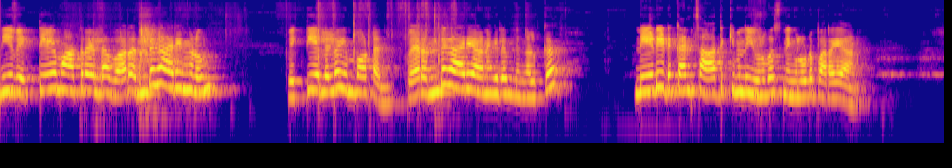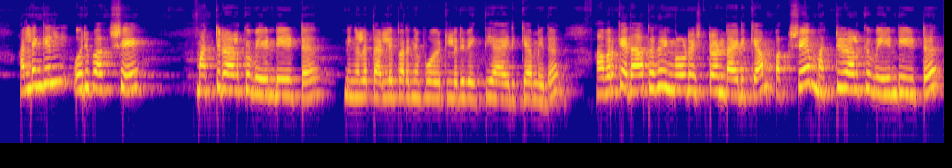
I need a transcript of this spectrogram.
നീ വ്യക്തിയെ മാത്രമല്ല വേറെ എന്ത് കാര്യങ്ങളും വ്യക്തിയല്ലല്ലോ ഇമ്പോർട്ടന്റ് വേറെ എന്ത് കാര്യമാണെങ്കിലും നിങ്ങൾക്ക് നേടിയെടുക്കാൻ സാധിക്കുമെന്ന് യൂണിവേഴ്സ് നിങ്ങളോട് പറയുകയാണ് അല്ലെങ്കിൽ ഒരു പക്ഷേ മറ്റൊരാൾക്ക് വേണ്ടിയിട്ട് നിങ്ങളെ തള്ളിപ്പറഞ്ഞു പോയിട്ടുള്ളൊരു വ്യക്തിയായിരിക്കാം ഇത്. അവർക്ക് യഥാർത്ഥത്തിൽ നിങ്ങളോട് ഇഷ്ടം ഉണ്ടായിരിക്കാം. പക്ഷേ മറ്റൊരാൾക്ക് വേണ്ടിയിട്ട്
